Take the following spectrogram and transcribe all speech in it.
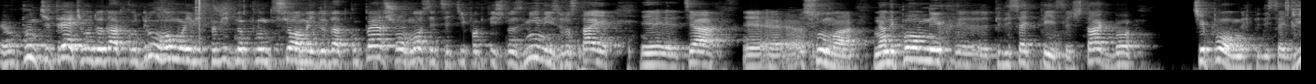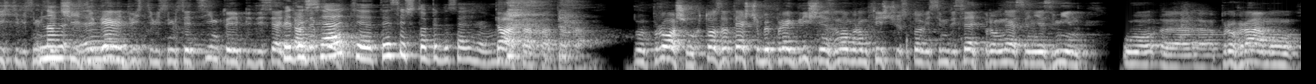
в пункті третьому додатку другому і відповідно пункт сьомий додатку першого вносяться ті фактично зміни і зростає ця сума на неповних е, 50 тисяч, так? Бо чи повних 50? 286 і Нам, е, 9, 287, то є 50. Та, не повних. 50 тисяч 150 гривень. Так, так, так, так. так. Прошу, хто за те, щоб проект рішення за номером 1180 про внесення змін у е, програму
